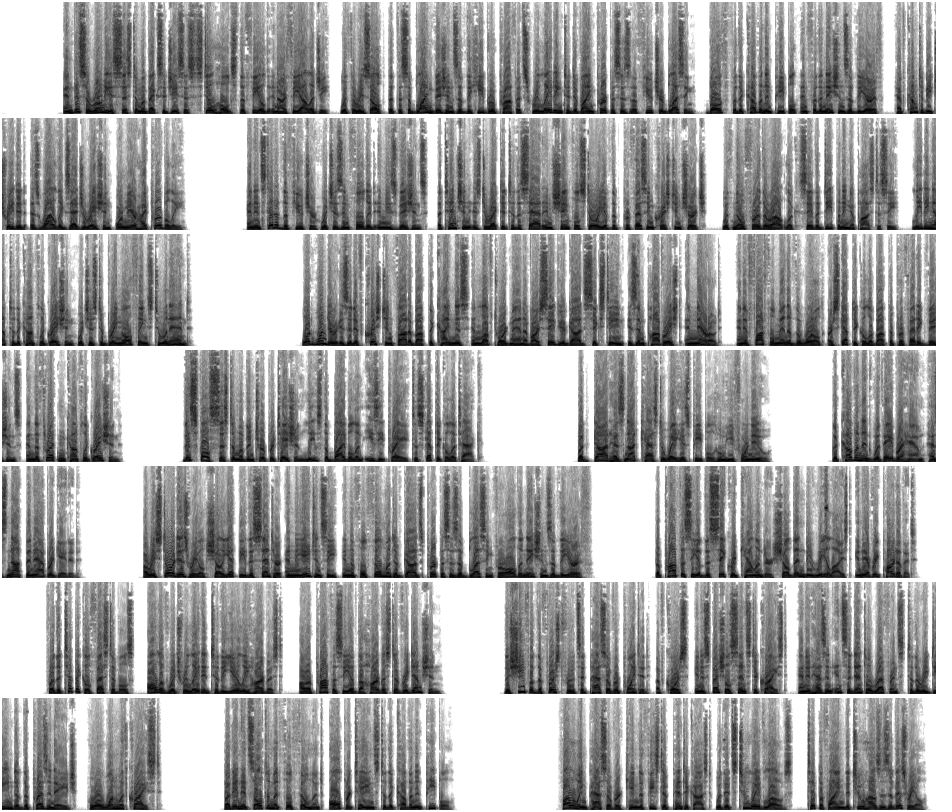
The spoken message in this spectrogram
And this erroneous system of exegesis still holds the field in our theology, with the result that the sublime visions of the Hebrew prophets relating to divine purposes of future blessing, both for the covenant people and for the nations of the earth, have come to be treated as wild exaggeration or mere hyperbole. And instead of the future which is enfolded in these visions, attention is directed to the sad and shameful story of the professing Christian church, with no further outlook save a deepening apostasy, leading up to the conflagration which is to bring all things to an end. What wonder is it if Christian thought about the kindness and love toward man of our Savior God 16 is impoverished and narrowed, and if thoughtful men of the world are skeptical about the prophetic visions and the threatened conflagration. This false system of interpretation leaves the Bible an easy prey to skeptical attack. But God has not cast away his people whom he foreknew. The covenant with Abraham has not been abrogated. A restored Israel shall yet be the center and the agency in the fulfillment of God's purposes of blessing for all the nations of the earth. The prophecy of the sacred calendar shall then be realized in every part of it. For the typical festivals, all of which related to the yearly harvest, are a prophecy of the harvest of redemption. The sheaf of the firstfruits at Passover pointed, of course, in a special sense to Christ, and it has an incidental reference to the redeemed of the present age, who are one with Christ. But in its ultimate fulfillment, all pertains to the covenant people. Following Passover came the Feast of Pentecost with its two wave loaves, typifying the two houses of Israel.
